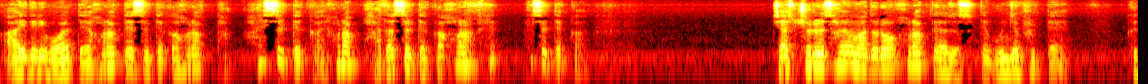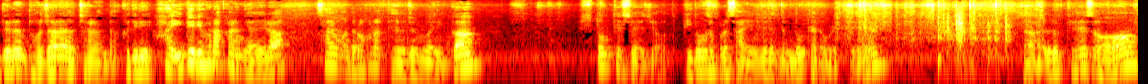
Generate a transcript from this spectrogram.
아이들이 뭐 할 때 허락됐을 때까 허락했을 때까 허락 받았을 때까 허락했을 때까 제스처를 사용하도록 허락되어졌을 때 문제 풀 때 그들은 더 잘, 잘한다. 그들이 아 이들이 허락하는 게 아니라 사용하도록 허락되어진 거니까 수동태 써야죠. 비동사 플러스 ing는 능동태라고 그랬지. 자 이렇게 해서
